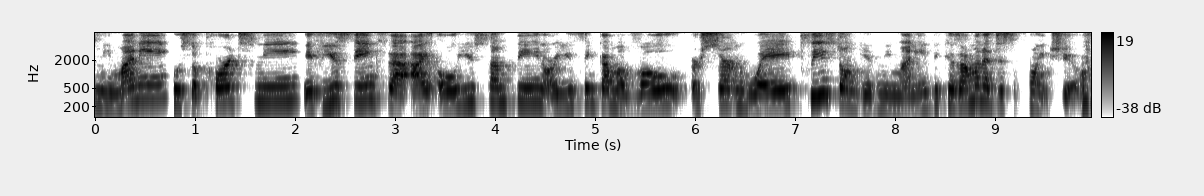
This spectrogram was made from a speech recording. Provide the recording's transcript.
me money, who supports me. If you think that I owe you something or you think I'm a vote or certain way, please don't give me money because I'm going to disappoint you.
